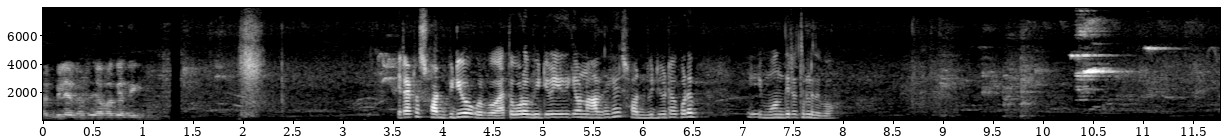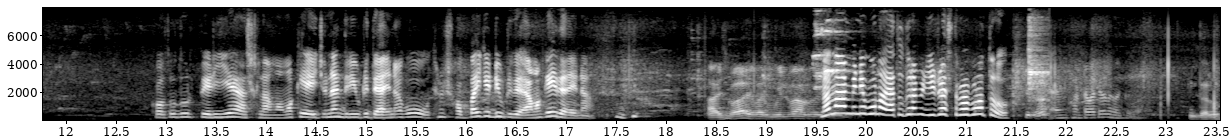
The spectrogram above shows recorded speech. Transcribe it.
ওই বিলের ঘাটে যাবাকে দেখব। এটা একটা শর্ট ভিডিও করব। এত বড় ভিডিও যদি কেউ না দেখে শর্ট ভিডিওটা করে এই মন্দিরে তুলে দেবো। কত দূর পেরিয়ে আসলাম। আমাকে এই জন্য ডিউটি দেয় না গো। এখানে সবাইকে ডিউটি দেয় আমাকেই দেয় না। না না আমি নেব না। এত দূর আমি ডিউটি আসতে পারব না তো। আমি ঘণ্টা বাজাতে হয়তো। দাঁড়াও।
